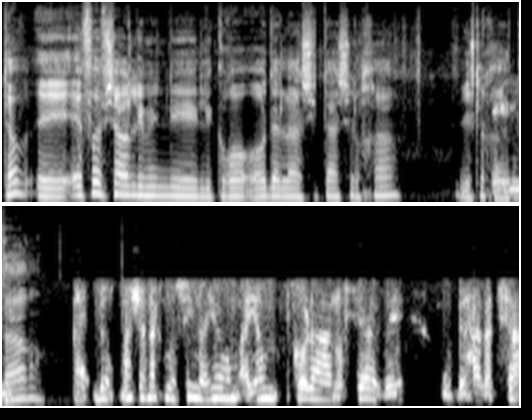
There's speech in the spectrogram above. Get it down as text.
טוב, אה, איפה אפשר לקרוא עוד על השיטה שלך? יש לך אה, אתר? אה, לא, מה שאנחנו עושים היום, היום כל הנושא הזה הוא בהרצה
